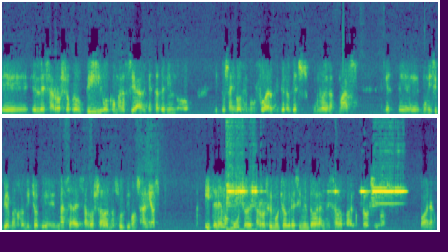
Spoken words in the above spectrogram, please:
eh, el desarrollo productivo, comercial que está teniendo Ituzaingó, que es muy fuerte, creo que es uno de los más este, municipios, mejor dicho, que más se ha desarrollado en los últimos años y tenemos mucho desarrollo y mucho crecimiento garantizado para los próximos. Bueno,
